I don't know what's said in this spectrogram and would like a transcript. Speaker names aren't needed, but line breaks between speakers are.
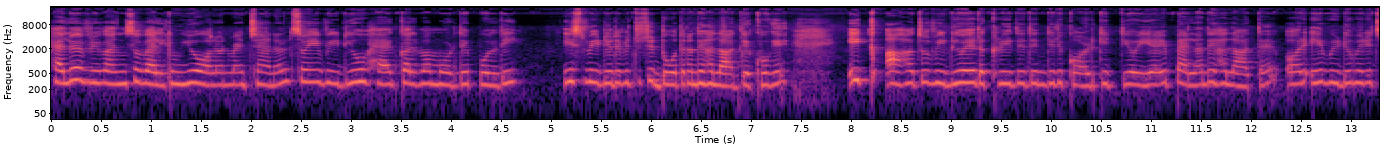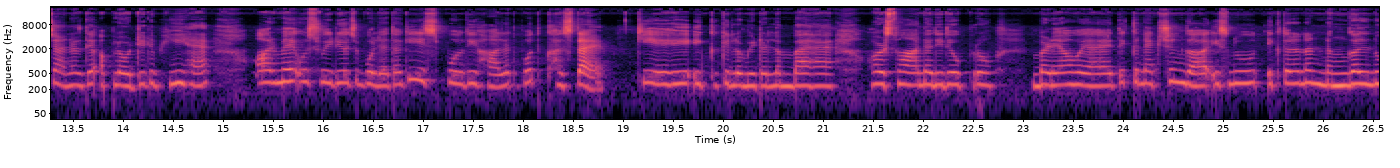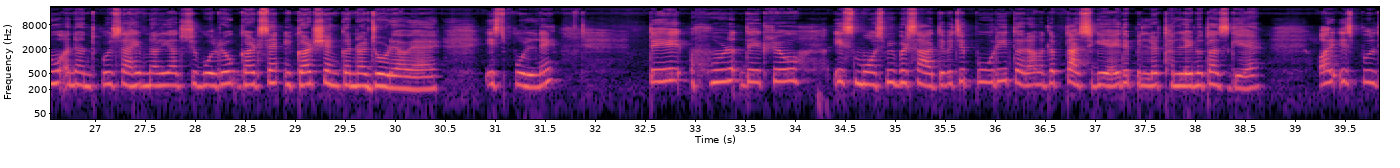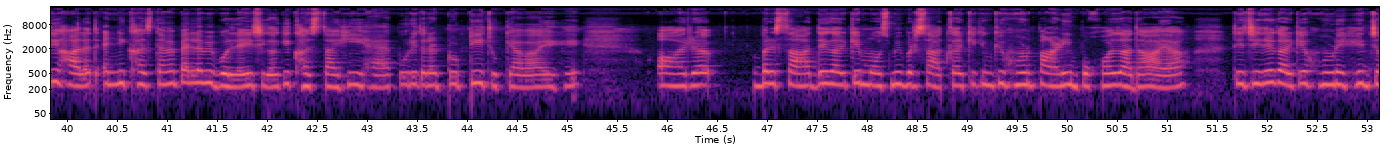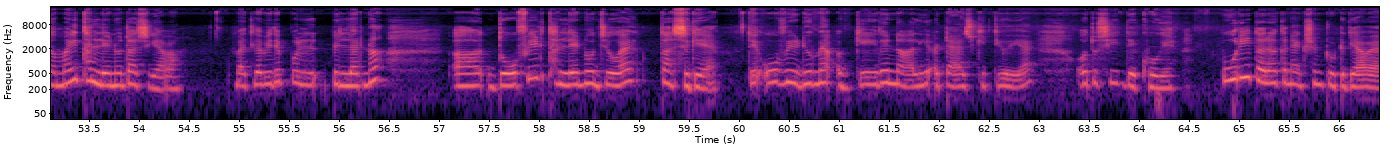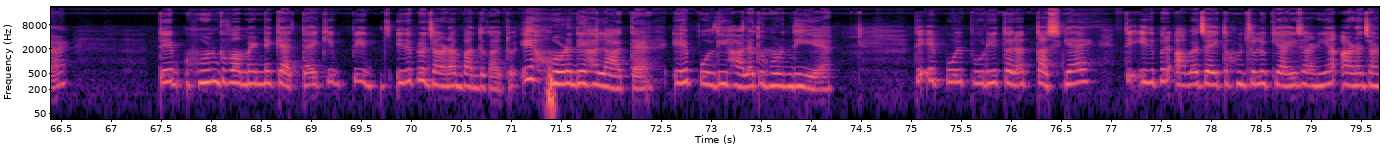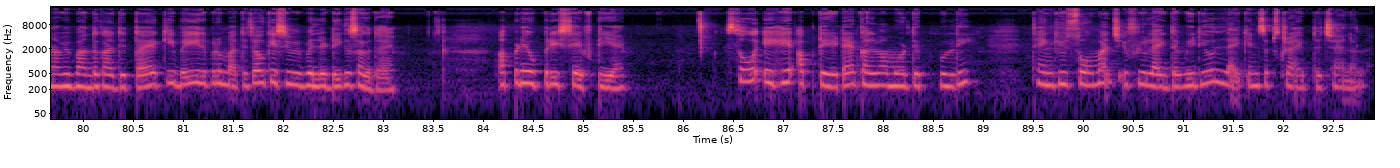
hello everyone so welcome you all on my channel so ਇਹ video ਹੈ ਕਲਵਾ ਮੋੜ ਦੇ ਪੁਲ ਦੀ ਇਸ ਵੀਡੀਓ ਦੇ ਵਿੱਚ ਤੁਸੀਂ ਦੋ ਤਰ੍ਹਾਂ ਦੇ ਹਾਲਾਤ ਦੇਖੋਗੇ ਇੱਕ ਆਹ ਜੋ ਵੀਡੀਓ ਹੈ ਰੱਖੜੀ ਦੇ ਦਿਨ ਦੀ ਰਿਕਾਰਡ ਕੀਤੀ ਹੋਈ ਹੈ ਇਹ ਪਹਿਲਾਂ ਦੇ ਹਾਲਾਤ ਹੈ ਔਰ ਇਹ ਵੀਡੀਓ ਮੇਰੇ ਚੈਨਲ ਤੇ ਅਪਲੋਡਡ ਵੀ ਹੈ ਔਰ ਮੈਂ ਉਸ ਵੀਡੀਓ 'ਚ ਬੋਲਿਆ था ਕਿ ਇਸ ਪੁਲ ਦੀ ਹਾਲਤ ਬਹੁਤ ਖਸਤਾ ਹੈ ਕਿ ਇਹ ਇੱਕ ਕਿਲੋਮੀਟਰ ਲੰਬਾ ਹੈ ਔਰ ਸਵਾਨ ਨਦੀ ਦੇ ਉੱਪਰੋਂ ਬਣਿਆ ਹੋਇਆ ਹੈ ਅਤੇ ਕਨੈਕਸ਼ਨ ਗਾ ਇਸ ਨੂੰ ਇੱਕ ਤਰ੍ਹਾਂ ਨਾਲ ਨੰਗਲ ਨੂੰ ਅਨੰਦਪੁਰ ਸਾਹਿਬ ਨਾਲ, ਜਾਂ ਤੁਸੀਂ ਬੋਲ ਰਹੇ ਹੋ ਗੜ ਸੈਂ, ਗੜ੍ਹ ਸ਼ੰਕਰ ਨਾਲ ਜੋੜਿਆ ਹੋਇਆ ਹੈ ਇਸ ਪੁਲ ਨੇ। ਅਤੇ ਹੁਣ ਦੇਖ ਰਹੇ ਹੋ, ਇਸ ਮੌਸਮੀ ਬਰਸਾਤ ਦੇ ਵਿੱਚ ਇਹ ਪੂਰੀ ਤਰ੍ਹਾਂ ਮਤਲਬ ਧੱਸ ਗਿਆ, ਇਹਦੇ ਪਿੱਲਰ ਥੱਲੇ ਨੂੰ ਧੱਸ ਗਿਆ ਹੈ ਔਰ ਇਸ ਪੁਲ ਦੀ ਹਾਲਤ ਇੰਨੀ ਖਸਤਾ ਮੈਂ ਪਹਿਲਾਂ ਵੀ ਬੋਲਿਆ ਹੀ ਸੀਗਾ ਕਿ ਖਸਤਾ ਹੀ ਹੈ, ਪੂਰੀ ਤਰ੍ਹਾਂ ਟੁੱਟ ਹੀ ਚੁੱਕਿਆ ਵਾ ਇਹ ਔਰ ਬਰਸਾਤ ਦੇ ਕਰਕੇ, ਮੌਸਮੀ ਬਰਸਾਤ ਕਰਕੇ, ਕਿਉਂਕਿ ਹੁਣ ਪਾਣੀ ਬਹੁਤ ਜ਼ਿਆਦਾ ਆਇਆ ਅਤੇ ਜਿਹਦੇ ਕਰਕੇ ਹੁਣ ਇਹ ਜਮਾ ਹੀ ਥੱਲੇ ਨੂੰ ਧੱਸ ਗਿਆ ਵਾ। ਮਤਲਬ ਇਹਦੇ ਪੁਲ, ਪਿੱਲਰ ਨਾ ਦੋ ਫੀਟ ਥੱਲੇ ਨੂੰ ਜੋ ਹੈ, ਧੱਸ ਗਿਆ ਅਤੇ ਉਹ ਵੀਡੀਓ ਮੈਂ ਅੱਗੇ ਇਹਦੇ ਨਾਲ ਹੀ ਅਟੈਚ ਕੀਤੀ ਹੋਈ ਹੈ, ਉਹ ਤੁਸੀਂ ਦੇਖੋਗੇ। ਪੂਰੀ ਤਰ੍ਹਾਂ ਕਨੈਕਸ਼ਨ ਟੁੱਟ ਗਿਆ ਹੋਇਆ ਹੈ ਅਤੇ ਹੁਣ ਗਵਰਨਮੈਂਟ ਨੇ ਕਹਿਤਾ ਹੈ ਕਿ ਵੀ ਇਹਦੇ ਪਰ ਜਾਣਾ ਬੰਦ ਕਰ ਦਿਓ। ਇਹ ਹੁਣ ਦੇ ਹਾਲਾਤ ਹੈ, ਇਹ ਪੁਲ ਦੀ ਹਾਲਤ ਹੁਣ ਦੀ ਹੈ। ਅਤੇ ਇਹ ਪੁਲ ਪੂਰੀ ਤਰ੍ਹਾਂ ਧੱਸ ਗਿਆ ਹੈ ਅਤੇ ਇਹਦੇ ਪਰ ਆਵਾਜਾਈ ਤਾਂ ਹੁਣ ਚਲੋ ਕਿਆ ਹੀ ਜਾਣੀ ਹੈ ਆਉਣਾ ਜਾਣਾ ਵੀ ਬੰਦ ਕਰ ਦਿੱਤਾ ਹੈ ਕਿ ਬਈ ਇਹਦੇ ਪਰ ਮਤ ਜਾਓ, ਕਿਸੇ ਵੀ ਵੇਲੇ ਡਿੱਗ ਸਕਦਾ ਹੈ। ਆਪਣੇ ਉੱਪਰ ਹੀ ਸੇਫਟੀ ਹੈ। ਸੋ ਇਹ ਅਪਡੇਟ ਹੈ ਕਲਵਾ ਮੋੜ ਦੇ ਪੁਲ ਦੀ। Thank you so much if you like the video like and subscribe the channel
